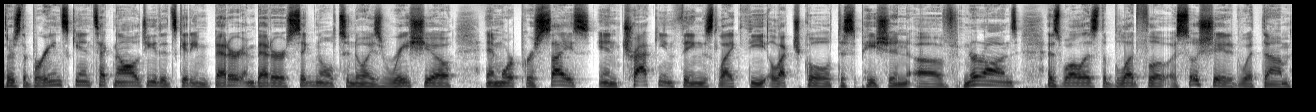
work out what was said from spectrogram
There's the brain scan technology that's getting better and better signal to noise ratio and more precise in tracking things like the electrical dissipation of neurons, as well as the blood flow associated with them,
